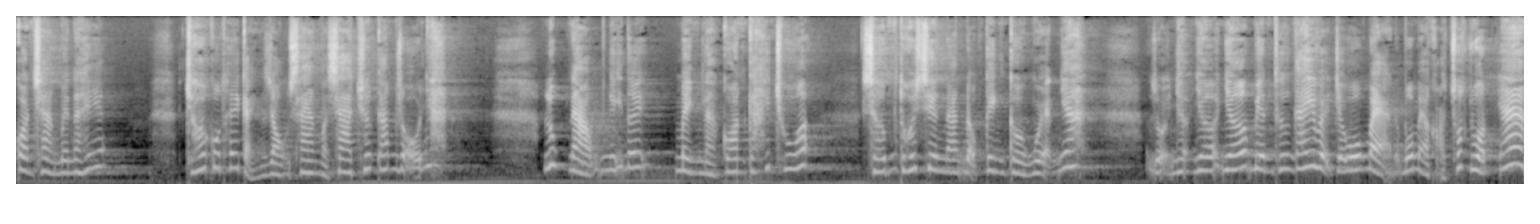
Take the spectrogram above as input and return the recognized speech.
con chàng bên ấy chớ có thấy cảnh giàu sang mà xa trước cám dỗ nhá. Lúc nào cũng nghĩ tới mình là con cái Chúa, sớm tối siêng năng đọc kinh cầu nguyện nhá. Rồi nhớ nhớ nhớ biên thư ngay về cho bố mẹ bố mẹ khỏi sốt ruột nhá.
